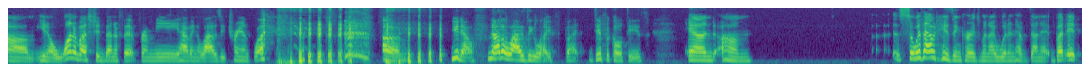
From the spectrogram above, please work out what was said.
Um, you know, one of us should benefit from me having a lousy trans life. um, you know, not a lousy life, but difficulties. And um, so without his encouragement, I wouldn't have done it. But it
